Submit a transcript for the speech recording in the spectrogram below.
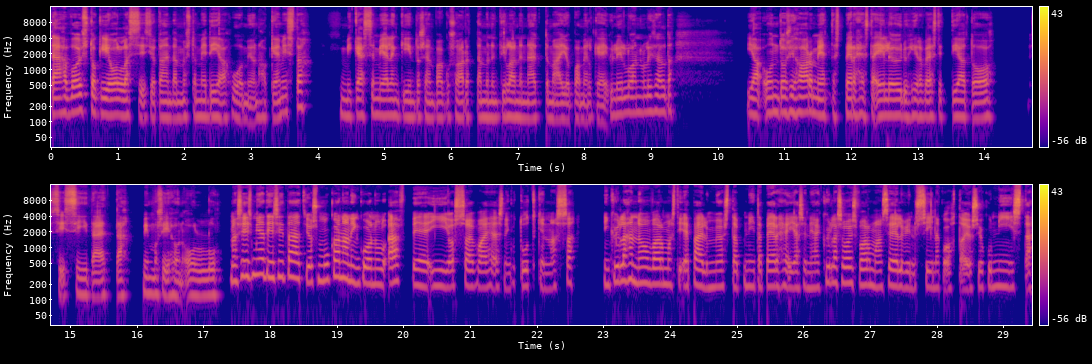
Tämähän voisi toki olla siis jotain tämmöistä mediahuomion hakemista, mikä se mielenkiintoisempaa kuin saada tämmöinen tilanne näyttämään jopa melkein yliluonnolliselta. Ja on tosi harmi, että tästä perheestä ei löydy hirveästi tietoa siis siitä, että millaisia he on ollut. Mä siis mietin sitä, että jos mukana niin on ollut FBI jossain vaiheessa niin tutkinnassa, niin kyllähän ne on varmasti epäillyt myös niitä perheenjäseniä. Ja kyllä se olisi varmaan selvinnyt siinä kohtaa, jos joku niistä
